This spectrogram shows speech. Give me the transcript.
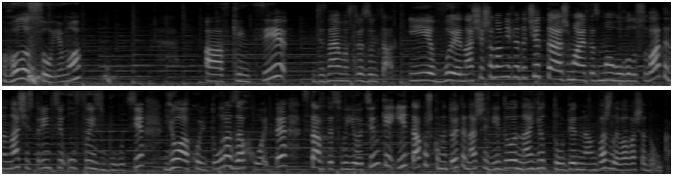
Голосуємо. А в кінці дізнаємось результат. І ви, наші шановні глядачі, теж маєте змогу голосувати на нашій сторінці у Фейсбуці. Культура. Заходьте, ставте свої оцінки і також коментуйте наше відео на Ютубі. Нам важлива ваша думка.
